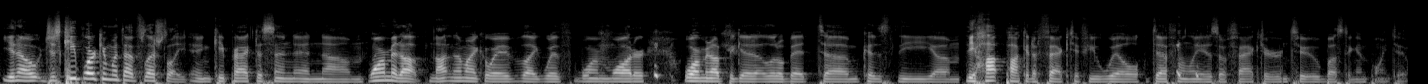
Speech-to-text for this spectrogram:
you know, just keep working with that fleshlight and keep practicing and um, warm it up. Not in the microwave, like with warm water. warm it up to get a little bit because the um, the hot pocket effect, if you will, definitely is a factor into busting in point two.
